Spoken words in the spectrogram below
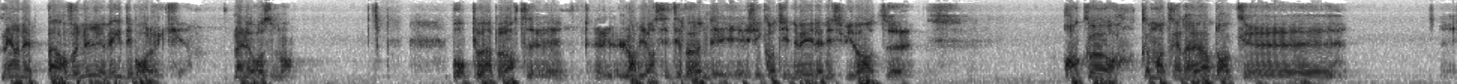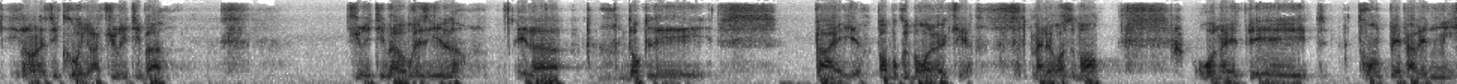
mais on n'est pas revenu avec des breloques, malheureusement. Bon, peu importe, euh, l'ambiance était bonne et j'ai continué l'année suivante euh, encore comme entraîneur, donc euh, on a été courir à Curitiba, Curitiba au Brésil. Et là, donc les, pareil, pas beaucoup de breloques, malheureusement. On a été trompé par l'ennemi,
